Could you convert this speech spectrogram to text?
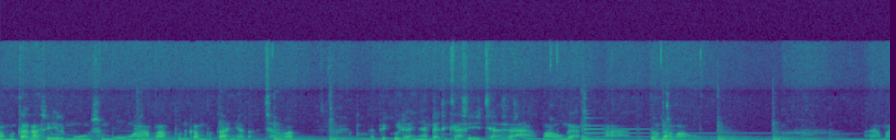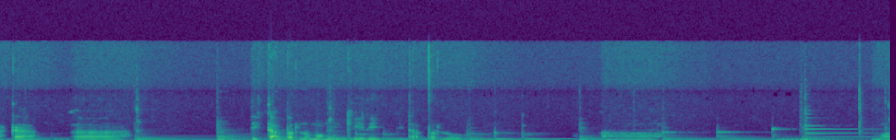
kamu tak kasih ilmu semua apa pun kamu tanya tak jawab. Tapi kuliahnya nggak dikasih ijazah. Mau nggak? Nah, tentu nggak mau. Nah maka eh, tidak perlu memungkiri tidak perlu eh, me,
